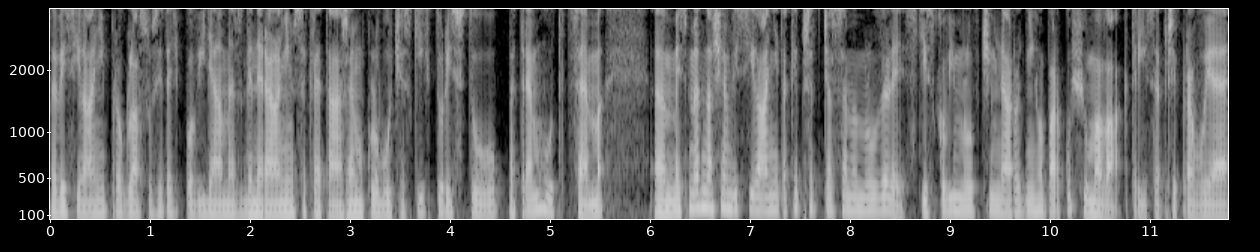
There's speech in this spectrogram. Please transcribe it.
Ve vysílání pro glasu si teď povídáme s generálním sekretářem klubu českých turistů Petrem Hudcem. Eh, my jsme v našem vysílání taky před časem mluvili s tiskovým mluvčím Národního parku Šumava, který se připravuje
